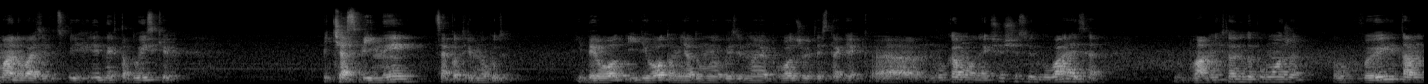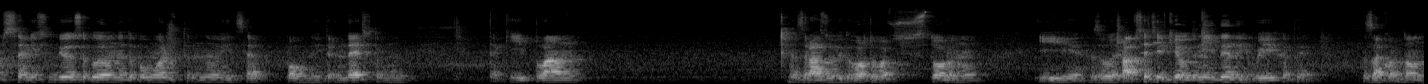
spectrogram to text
маю на увазі від своїх рідних та близьких. Під час війни це потрібно бути ідіотом. Я думаю, ви зі мною погоджуєтесь, так як е, ну камон, якщо щось відбувається, вам ніхто не допоможе. Ви там самі собі особливо не допоможете. Ну і це повний трендець, тому такий план зразу відгортував в сторону і залишався тільки один єдиний виїхати за кордон.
